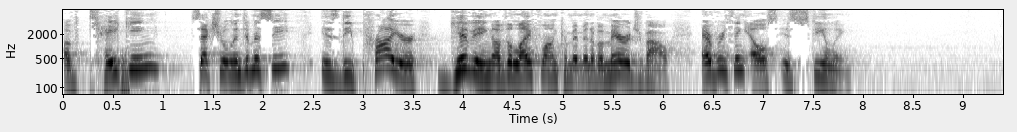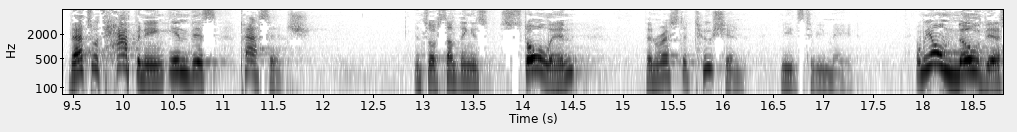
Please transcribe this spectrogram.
of taking sexual intimacy is the prior giving of the lifelong commitment of a marriage vow. Everything else is stealing. That's what's happening in this passage. And so if something is stolen, then restitution needs to be made. And we all know this.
